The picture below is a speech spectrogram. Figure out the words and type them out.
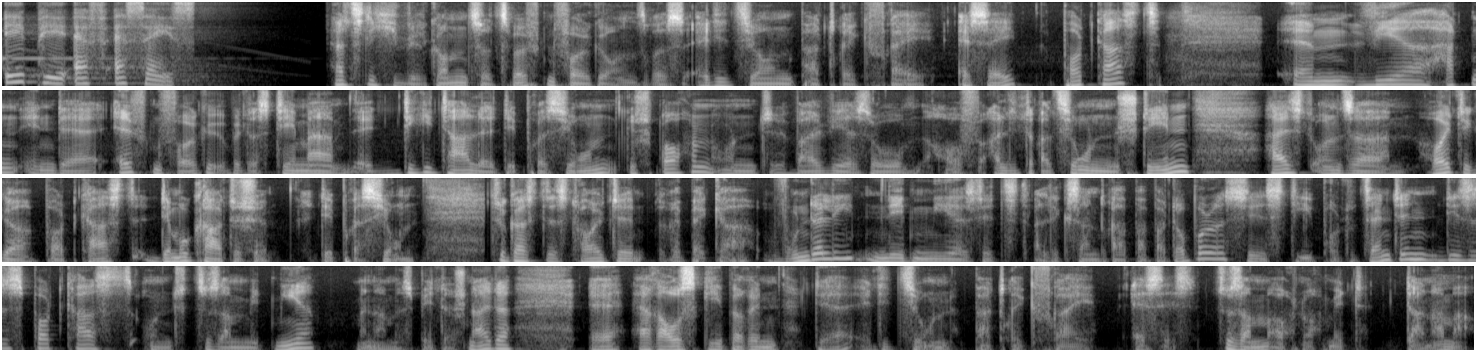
EPF Essays. Herzlich willkommen zur zwölften Folge unseres Edition Patrick Frey Essay Podcasts. Ähm, wir hatten in der elften Folge über das Thema äh, digitale Depression gesprochen und weil wir so auf Alliterationen stehen, heißt unser heutiger Podcast Demokratische Depression. Zu Gast ist heute Rebecca Wunderli. Neben mir sitzt Alexandra Papadopoulos. Sie ist die Produzentin dieses Podcasts und zusammen mit mir mein Name ist Peter Schneider, äh, Herausgeberin der Edition Patrick Frei Essays, zusammen auch noch mit Dana Ma.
